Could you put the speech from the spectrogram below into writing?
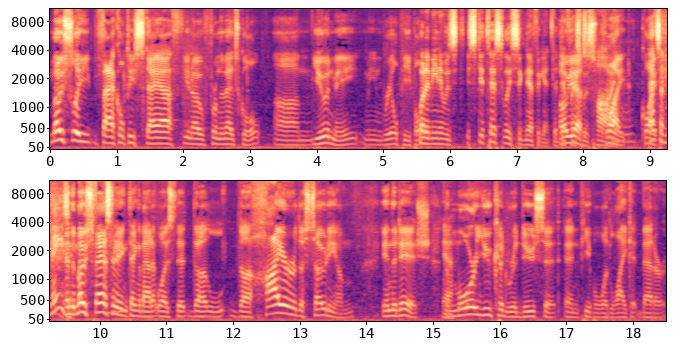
Mostly faculty, staff, you know, from the med school. Um, you and me. I mean, real people. But I mean, it was statistically significant. The Oh difference yes, was high. quite, quite. That's amazing. And the most fascinating thing about it was that the the higher the sodium in the dish, Yeah. the more you could reduce it, and people would like it better.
